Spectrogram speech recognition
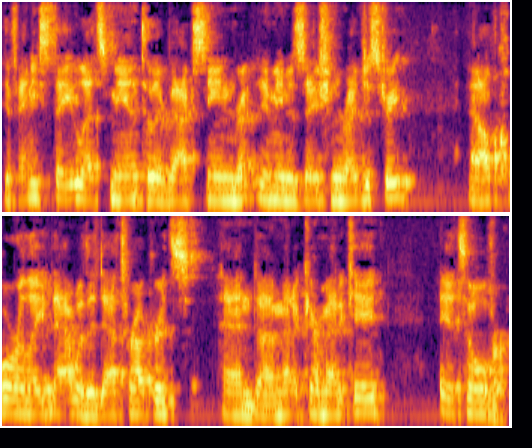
If any state lets me into their vaccine re- immunization registry, and I'll correlate that with the death records and uh, Medicare, Medicaid, it's over.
